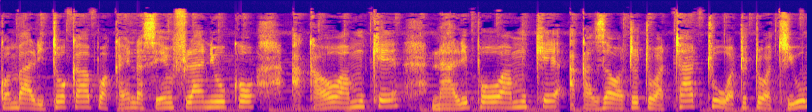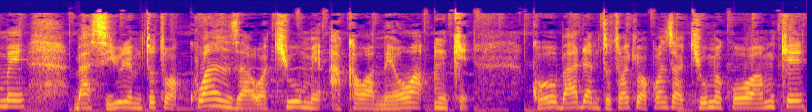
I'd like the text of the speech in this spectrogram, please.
kwamba alitoka hapo akaenda sehemu fulani huko akaoa mke na alipooa mke akazaa watoto watatu watoto wa kiume basi yule mtoto wa kwanza wa kiume akawa ameoa mke kwa hiyo baada ya mtoto wake wa kwanza wa kiume kuoa mke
